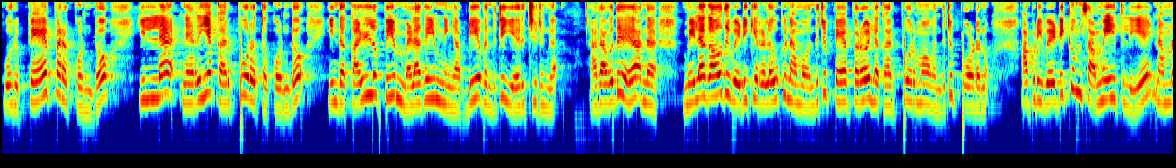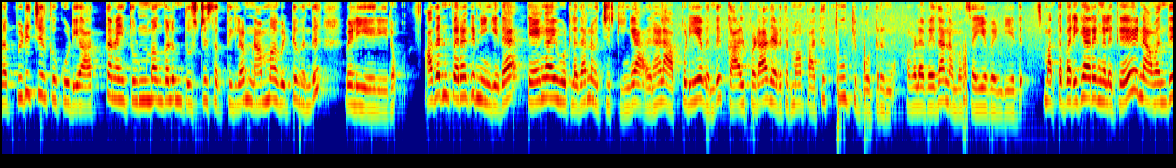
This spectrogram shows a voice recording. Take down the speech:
ஒரு பேப்பரை கொண்டோ இல்லை நிறைய கற்பூரத்தை கொண்டோ இந்த கல்லுப்பையும் மிளகையும் நீங்கள் அப்படியே வந்துட்டு எரிச்சிடுங்க. அதாவது அந்த மிளகாவது வெடிக்கிற அளவுக்கு நம்ம வந்துட்டு பேப்பரோ இல்லை கற்பூரமோ வந்துட்டு போடணும். அப்படி வெடிக்கும் சமயத்திலேயே நம்மளை பிடிச்சிருக்கக்கூடிய அத்தனை துன்பங்களும் துஷ்ட சக்திகளும் நம்ம விட்டு வந்து வெளியேறிடும் அதன் பிறகு நீங்கள் இதை தேங்காய் ஓட்டில் தானே வச்சுருக்கீங்க. அதனால் அப்படியே வந்து கால்படாத இடத்தமா பார்த்து தூக்கி போட்டுருங்க. அவ்வளவே தான் நம்ம செய்ய வேண்டியது. மற்ற பரிகாரங்களுக்கு நான் வந்து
